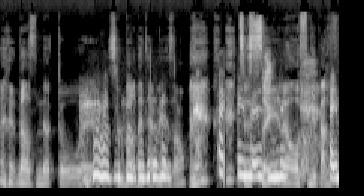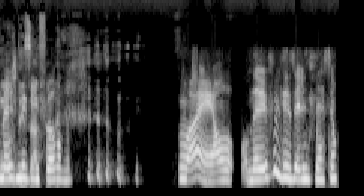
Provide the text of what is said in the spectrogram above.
dans une auto euh, sur le bord de ta maison, tu le sais, là, on finit par à voir imaginer des formes. ouais, on, on avait vu des hallucinations.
